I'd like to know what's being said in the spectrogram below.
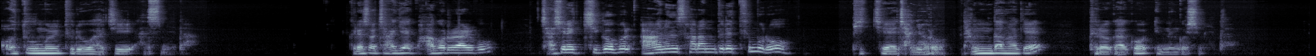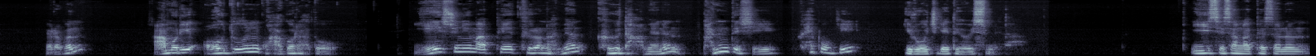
어둠을 두려워하지 않습니다. 그래서 자기의 과거를 알고 자신의 직업을 아는 사람들의 틈으로 빛의 자녀로 당당하게 들어가고 있는 것입니다. 여러분, 아무리 어두운 과거라도 예수님 앞에 드러나면 그 다음에는 반드시 회복이 이루어지게 되어 있습니다. 이 세상 앞에서는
